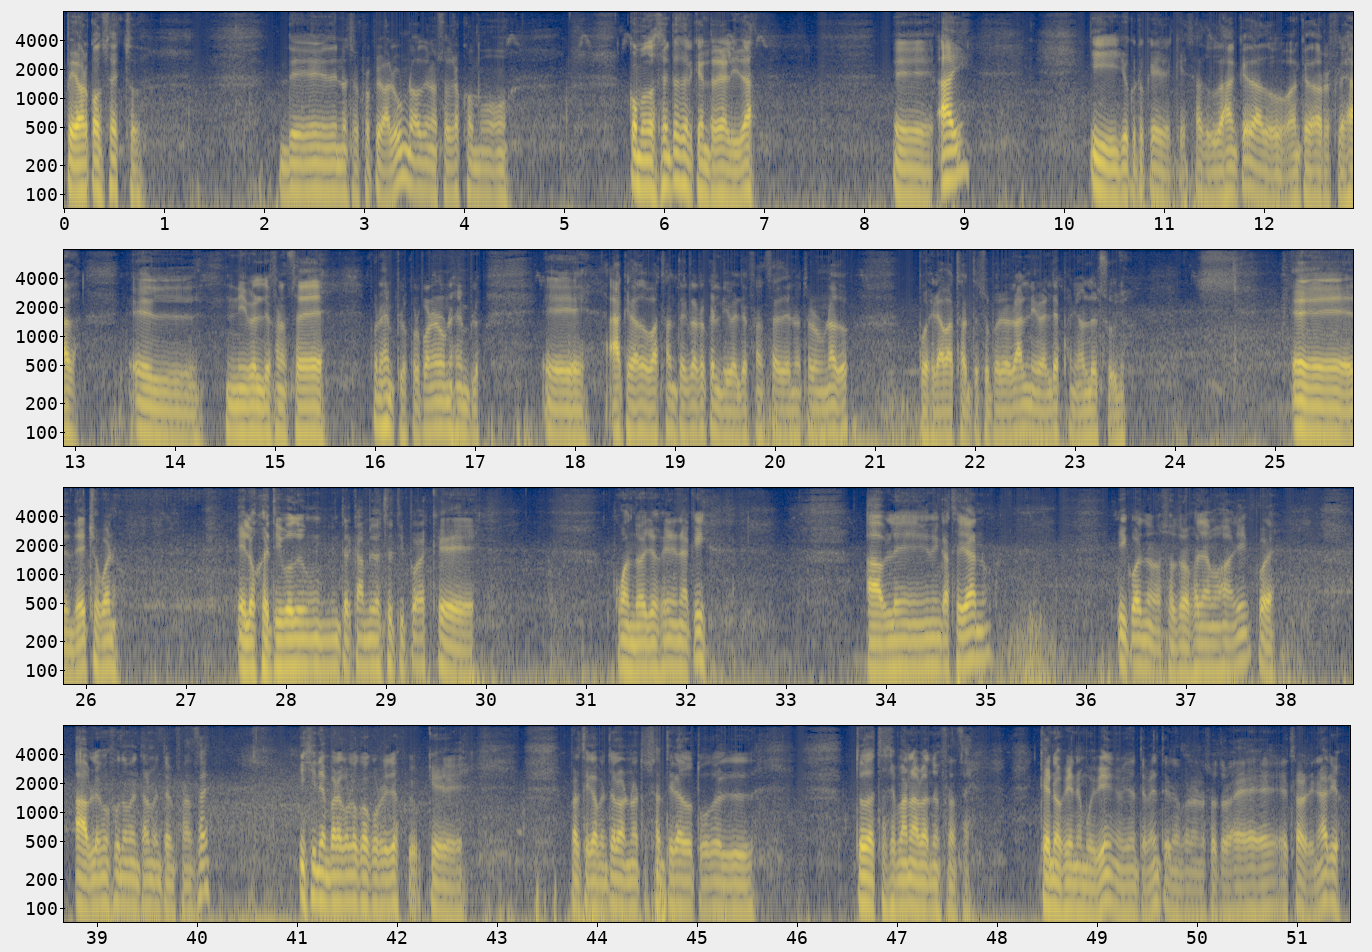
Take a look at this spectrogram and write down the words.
peor concepto de, nuestros propios alumnos, de nosotros como, como docentes del que en realidad eh, hay y yo creo que, esas dudas han quedado, han quedado reflejadas. El nivel de francés, por ejemplo, por poner un ejemplo, eh, ha quedado bastante claro que el nivel de francés de nuestro alumnado pues era bastante superior al nivel de español del suyo. Eh, de hecho, bueno, el objetivo de un intercambio de este tipo es que cuando ellos vienen aquí hablen en castellano y cuando nosotros vayamos allí, pues hablemos fundamentalmente en francés. Y sin embargo lo que ha ocurrido es que prácticamente los nuestros se han tirado todo el, toda esta semana hablando en francés, que nos viene muy bien, evidentemente, para nosotros es extraordinario.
